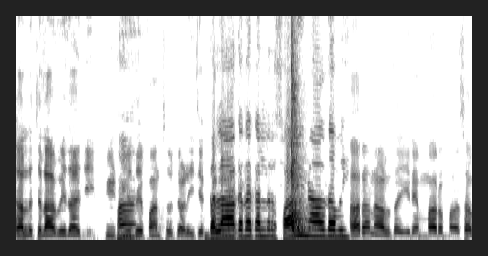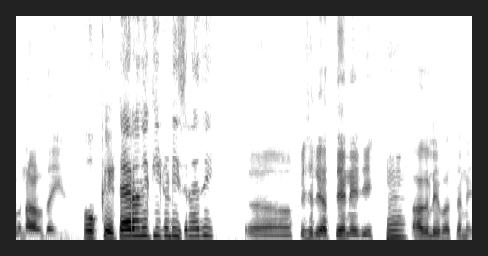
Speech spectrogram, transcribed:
ਚੱਲ ਚਲਾਵੇ ਦਾ ਜੀ। ਪੀਟੀਓ ਦੇ 540 ਚੱਕਰ ਬਲਾਕ ਦਾ। ਕਲਰ ਸਾਰੀ ਨਾਲ ਦਾ ਬਾਈ। ਸਾਰਾ ਨਾਲ ਦਾ ਜੀ ਰੇਮਾ ਰੋਮਾ ਸਭ ਨਾਲ ਦਾ ਹੀ ਹੈ। ਓਕੇ ਟਾਇਰਾਂ ਦੀ ਕੀ ਕੰਡੀਸ਼ਨ ਹੈ ਇਹਦੀ? ਅਹ ਪਿਛਲੇ ਅੱਧੇ ਨੇ ਜੀ ਹੂੰ। ਅਗਲੇ ਵੱਧ ਨੇ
